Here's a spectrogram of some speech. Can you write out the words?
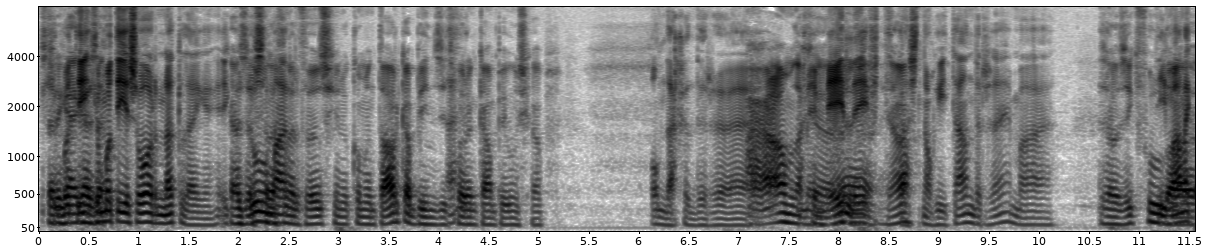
Zeg, je, moet die, je zegt- moet die eens horen uitleggen. Ik Ik ben bedoel, zelf maar nerveus als je in een commentaarcabine zit voor een kampioenschap. omdat je er eh, Ah ja, omdat mee je- meeleeft, ja. dat is nog iets anders. Hè, maar... Zoals ik voel Die mannen eh,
